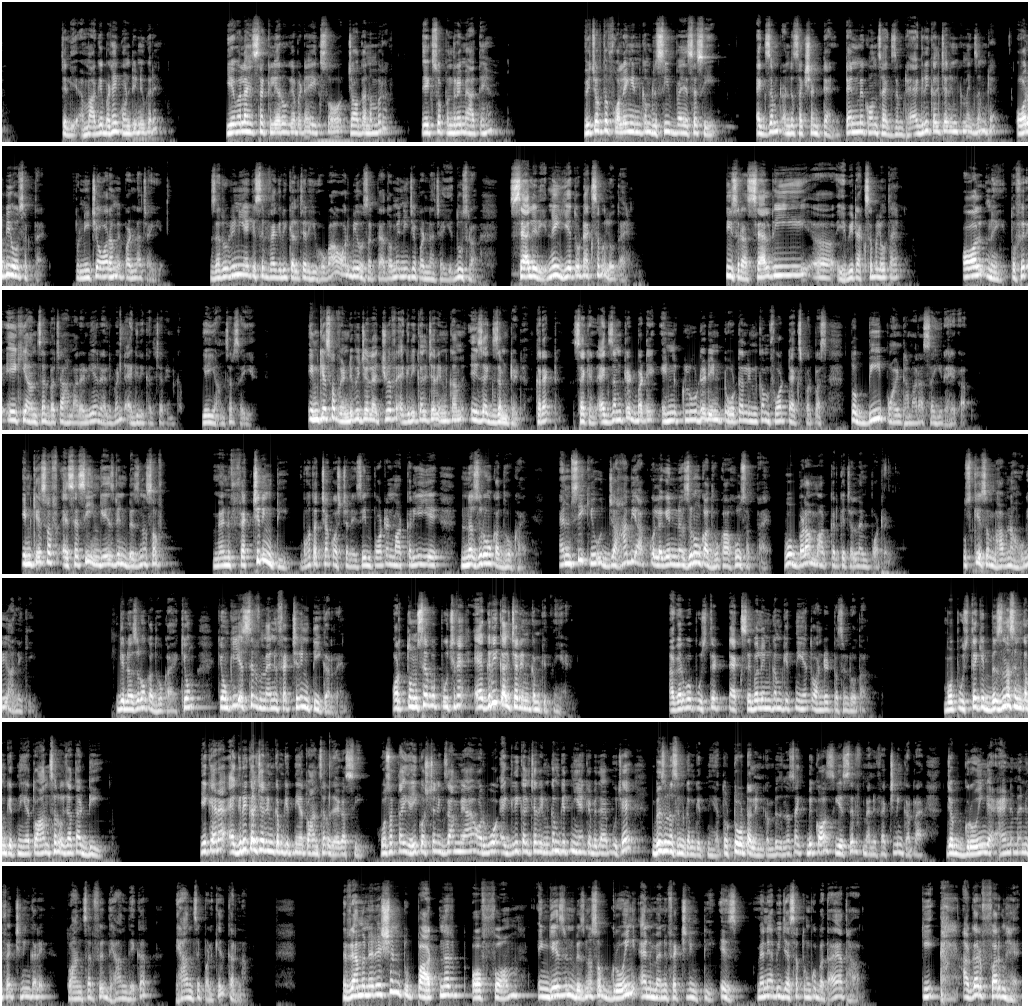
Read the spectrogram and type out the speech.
चलिए, हम आगे बढ़ें कंटिन्यू करें। ये वाला हिस्सा क्लियर हो गया बेटा 114 नंबर। 115 में आते हैं। Which of the following income receive by S S C exempt under section ten ten में कौन सा एग्ज़ाम है? एग्रीकल्चर इनकम एग्ज़ाम है? और भी हो सकता है। तो नीचे और हमें पढ़ना चाहिए। ज़रूरी नहीं है कि सिर्फ़ एग्रीकल्चर ही होगा, और भी हो सकता है तो हमें नीचे पढ़ना चाहिए। दूसरा सैलरी नहीं, ये तो टैक्सेबल होता है। तीसरा सैलरी ये भी टैक्सेबल होता है। ऑल नहीं तो फिर एक ही आंसर बचा हमारे लिए रेलिवेंट एग्रीकल्चर इनकम यही आंसर सही है। Case of individual H of agriculture income is exempted correct second exempted but included in total income for tax purpose तो बी पॉइंट हमारा सही रहेगा। In case of S S C engage in business of manufacturing tea बहुत अच्छा question है। इसे important mark करिए, ये नज़रों का धोखा है। एमसीक्यू जहाँ भी आपको लगे नज़रों का धोखा हो सकता है, वो बड़ा मार्क करके चलना इंपॉर्टेंट उसकी संभावना होगी आने की। ये नज़रों का धोखा है। क्यों? क्योंकि ये सिर्फ़ मैन्युफैक्चरिंग टी कर रहे हैं। और तुमसे वो पूछ रहे हैं एग्रीकल्चर इनकम कितनी है? अगर वो पूछते टैक्सेबल इनकम कितनी है? तो हंड्रेड परसेंट होता। वो पूछते कि बिज़नेस इनकम कितनी है? तो आंसर हो जाता डी ये कह रहा है एग्रीकल्चर इनकम कितनी है? तो आंसर हो जाएगा सी हो सकता है यही क्वेश्चन एग्ज़ाम में आया और वो एग्रीकल्चर इनकम कितनी है के बजाय पूछे बिज़नेस इनकम कितनी है? तो टोटल इनकम बिज़नेस है बिकॉज़ ये सिर्फ़ मैन्युफैक्चरिंग कर रहा है। जब ग्रोइंग एंड मैन्युफैक्चरिंग करे तो आंसर फिर ध्यान देकर, ध्यान से पढ़ के करना। Remuneration to partner of firm engage in business of growing and manufacturing tea is मैंने अभी जैसा तुमको बताया था कि अगर फर्म है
